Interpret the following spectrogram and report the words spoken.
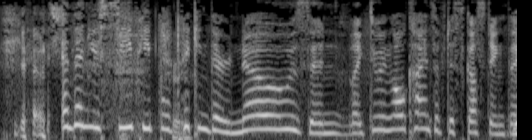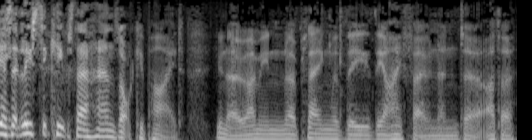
yes. And then you see people people picking their nose and like doing all kinds of disgusting things. Yes, at least it keeps their hands occupied. You know, I mean, uh, playing with the, the iPhone and uh, other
